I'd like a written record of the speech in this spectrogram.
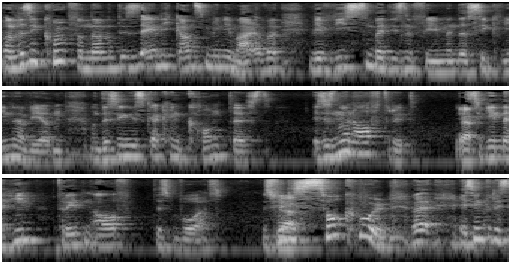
Und was ich cool gefunden habe, und das ist eigentlich ganz minimal, aber wir wissen bei diesen Filmen, dass sie Gewinner werden und deswegen ist es gar kein Contest. Es ist nur ein Auftritt. Ja. Sie gehen dahin, treten auf, das war's. Das finde Ja. ich so cool. Es, es,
